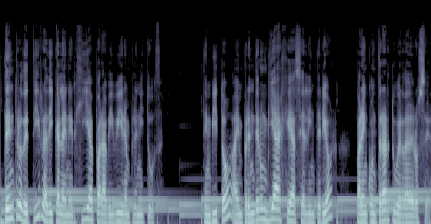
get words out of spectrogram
Dentro de ti radica la energía para vivir en plenitud. Te invito a emprender un viaje hacia el interior para encontrar tu verdadero ser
